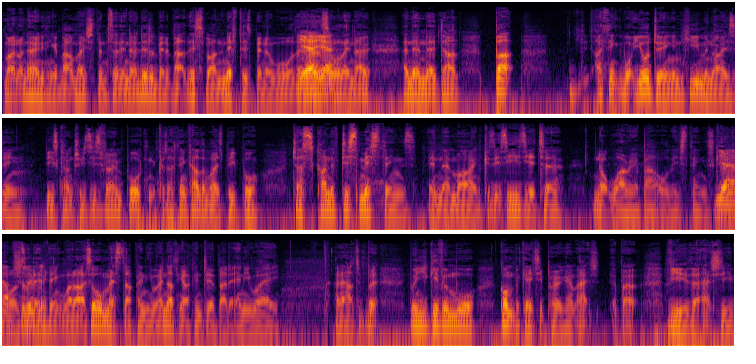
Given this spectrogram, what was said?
might not know anything about most of them, so they know a little bit about this one. And if there's been a war, yeah, that's yeah. all they know, and then they're done. But I think what you're doing in humanising these countries is very important because I think otherwise people just kind of dismiss things in their mind because it's easier to not worry about all these things. yeah, on. absolutely. So they think, well, it's all messed up anyway. Nothing I can do about it anyway. And out, but when you give a more complicated program about view that actually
